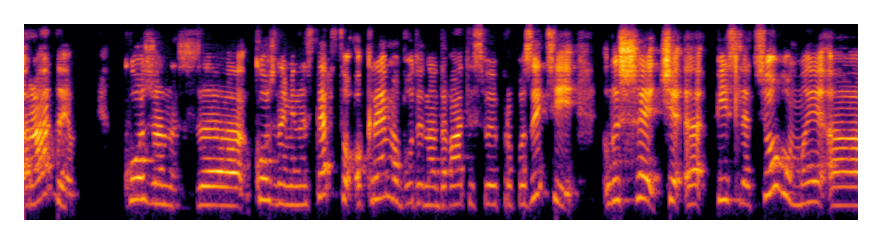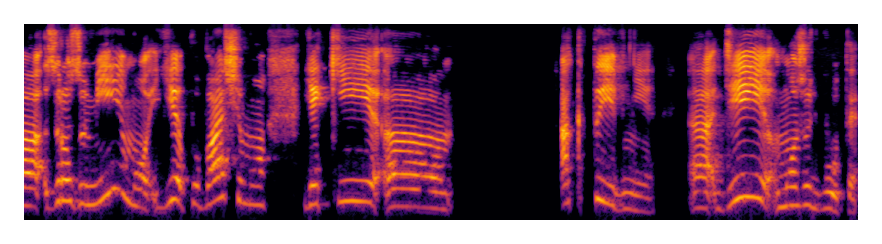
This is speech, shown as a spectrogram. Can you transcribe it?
ради, кожен з кожне міністерство окремо буде надавати свої пропозиції. Лише після цього ми зрозуміємо і побачимо, які активні дії можуть бути.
